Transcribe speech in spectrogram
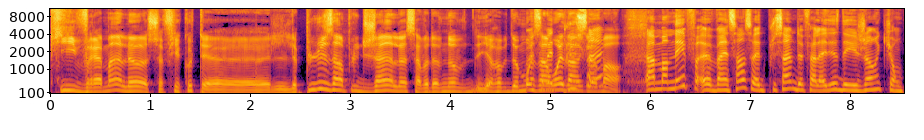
qui vraiment, là, Sophie, écoute, le plus plus en plus de gens, là, ça va devenir. Il y aura de moins en moins d'angles morts. À un moment donné, euh, Vincent, ça va être plus simple de faire la liste des gens qui n'ont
